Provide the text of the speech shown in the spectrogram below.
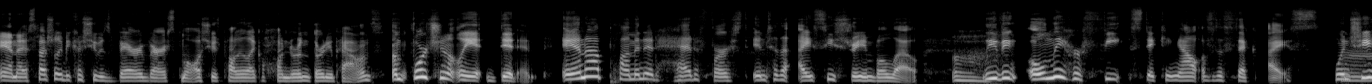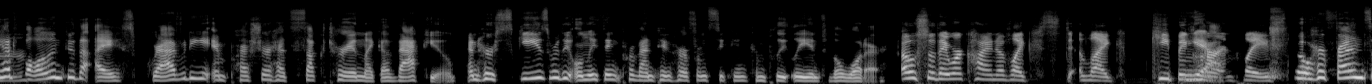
Anna, especially because she was very, very small. She was probably like 130 pounds. Unfortunately, it didn't. Anna plummeted head first into the icy stream below, Ugh. leaving only her feet sticking out of the thick ice. When she had Mm. fallen through the ice, gravity and pressure had sucked her in like a vacuum, and her skis were the only thing preventing her from sinking completely into the water. Oh, so they were kind of like st- like keeping Yeah. her in place. So her friends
